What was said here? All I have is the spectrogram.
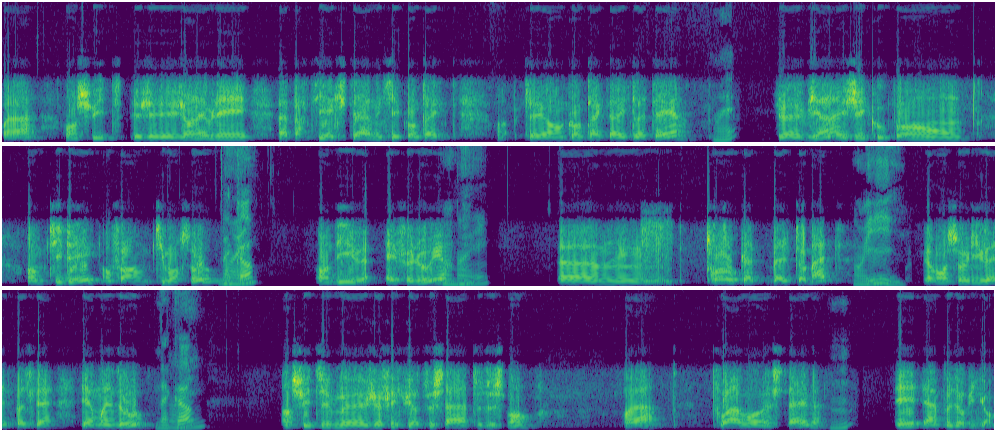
Voilà. Ensuite, j'enlève les, la partie externe qui est, contact, qui est en contact avec la terre. Ouais. Je lève bien et je les coupe en, en petits dés, enfin en petits morceaux, D'accord endives et fenouilles. Oui. Euh, trois ou quatre belles tomates, Oui. préférence olivettes parce qu'il y a moins d'eau. D'accord Oui. Ensuite, je, me- je fais cuire tout ça tout doucement. Voilà. Poivre, sel Mhm. et un peu d'origan.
